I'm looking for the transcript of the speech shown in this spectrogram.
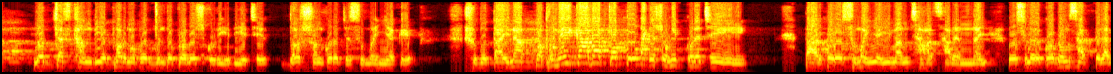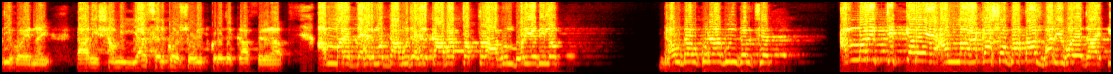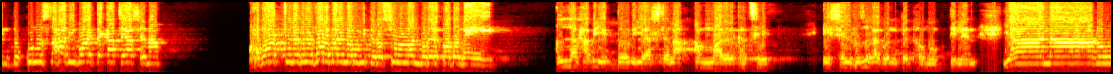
লজ্জাস্থান দিয়ে ধর্ম পর্যন্ত প্রবেশ করিয়ে দিয়েছে, দর্শন করেছে সুমাইয়াকে। শুধু তাই না, প্রথমেই কাবা চত্বর তাকে শহীদ করেছে। তারপরও সুমাইয়া ইমান ছাড়া ছাড়েন নাই, রসুলের কদম ছাড়তে রাজি হয় নাই। তারই স্বামী ইয়াসের করে শহীদ করেছে কাফেররা। আম্মারের দেহের মধ্যে আবু জাহেল কাবার চত্বর আগুন ধরিয়ে দিল। ধাউ ধাউ করে আগুন জ্বলছে। আম্মারের চিৎকারে আল্লাহর আকাশ ও বাতাস ভারী হয়ে যায়, কিন্তু কোন সাহাবি বয়তে কাছে আসে না। খবর চলে গেল দরবারে নবমীতে রসুল্লাহ নূরের কদমে। আল্লাহর হাবিব দৌড়িয়ে আসলেন আম্মারের কাছে। এসে হুজুর আগুনকে ধমক দিলেন ইয়ানারু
